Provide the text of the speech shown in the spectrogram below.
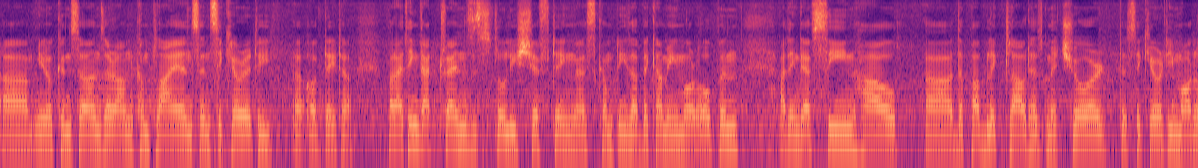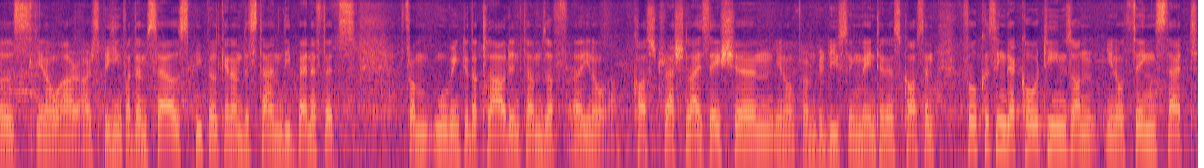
um, you know, concerns around compliance and security uh, of data. But I think that trend is slowly shifting as companies are becoming more open. I think they've seen how uh, the public cloud has matured, the security models you know, are, are speaking for themselves, people can understand the benefits from moving to the cloud in terms of uh, you know cost rationalization, you know from reducing maintenance costs and focusing their core teams on you know things that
